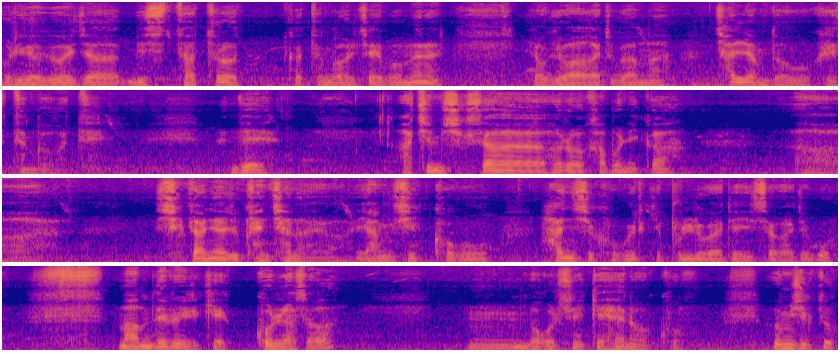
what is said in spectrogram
우리가 그 저 미스터 트롯 같은 거 할 적에 보면은 여기 와가지고 아마 촬영도 하고 그랬던 것 같아. 근데 아침 식사하러 가보니까 아, 식단이 아주 괜찮아요. 양식하고 한식하고 이렇게 분류가 돼 있어가지고 마음대로 이렇게 골라서 음, 먹을 수 있게 해놓고 음식도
